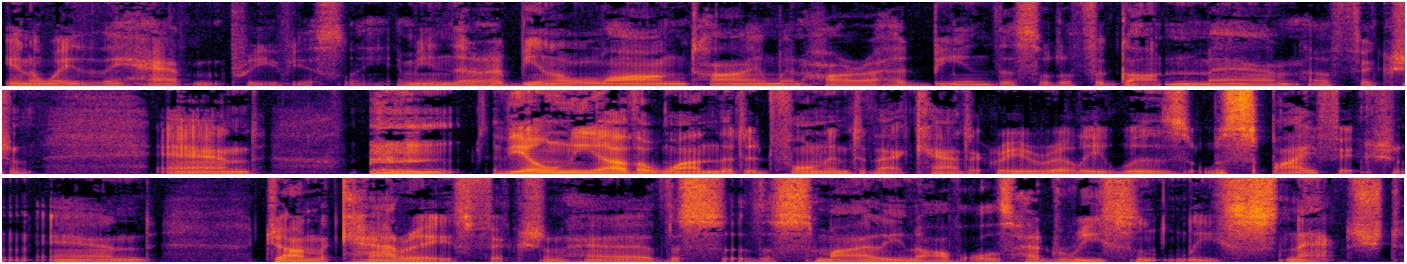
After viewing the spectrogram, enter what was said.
in a way that they hadn't previously. I mean, there had been a long time when horror had been the sort of forgotten man of fiction. And the only other one that had fallen into that category really was, was spy fiction. And John le Carre's fiction, had, the, the Smiley novels, had recently snatched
